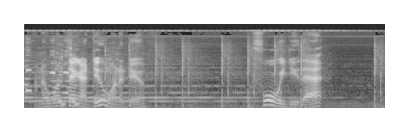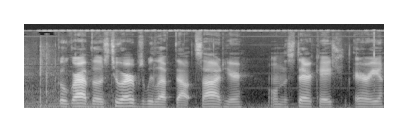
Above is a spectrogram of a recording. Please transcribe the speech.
I know one thing I do want to do. Before we do that, go grab those two herbs we left outside here on the staircase area.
